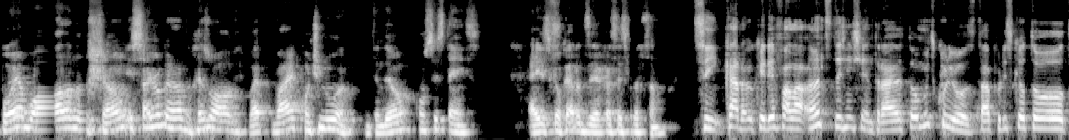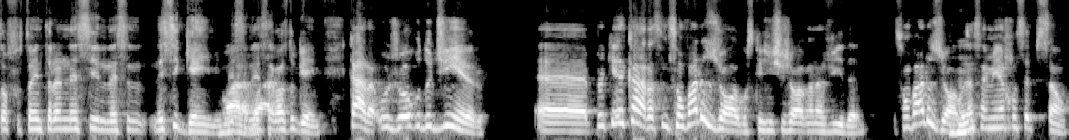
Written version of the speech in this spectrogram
Põe a bola no chão e sai jogando. Resolve. Vai, vai continua. Entendeu? Consistência. É isso que eu quero dizer com essa expressão. Sim, cara, eu queria falar, antes da gente entrar, eu tô muito curioso, tá? Por isso que eu tô, tô, tô entrando nesse, nesse, nesse game, bora, nesse, bora. nesse negócio do game. Cara, o jogo do dinheiro. É, porque, cara, assim, são vários jogos que a gente joga na vida. São vários jogos, uhum. essa é a minha concepção.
